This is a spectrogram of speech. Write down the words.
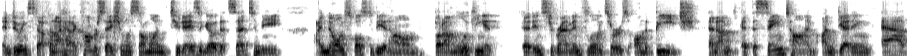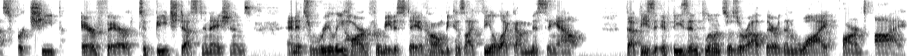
and doing stuff. And I had a conversation with someone two days ago that said to me, I know I'm supposed to be at home, but I'm looking at at Instagram influencers on the beach, and I'm at the same time I'm getting ads for cheap airfare to beach destinations, and it's really hard for me to stay at home because I feel like I'm missing out. That these if these influencers are out there, then why aren't I?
